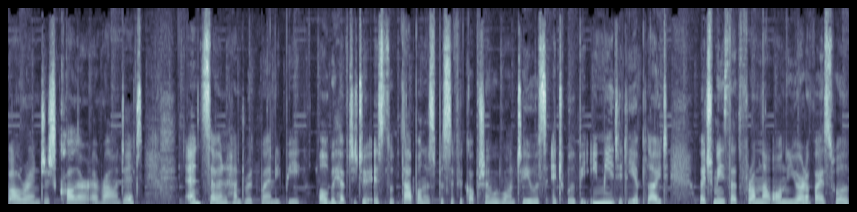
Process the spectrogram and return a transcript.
orangish color around around it and 720p. All we have to do is to tap on a specific option we want to use. It will be immediately applied, which means that from now on your device will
